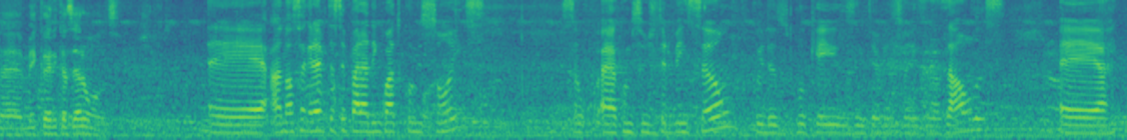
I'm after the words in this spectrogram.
é, Mecânica 011. É, a nossa greve está separada em quatro comissões. São é a comissão de intervenção, que cuida dos bloqueios e intervenções nas aulas. É a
